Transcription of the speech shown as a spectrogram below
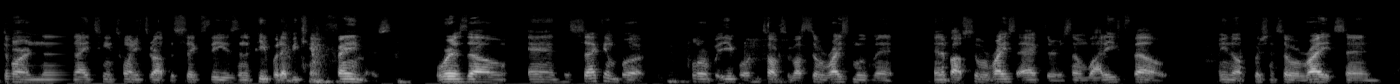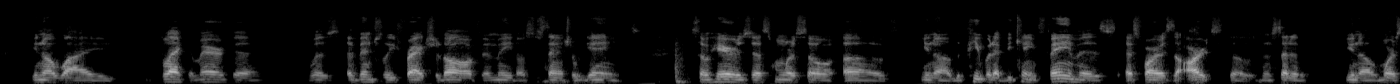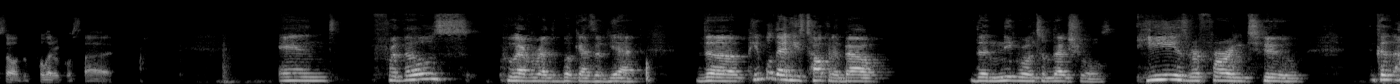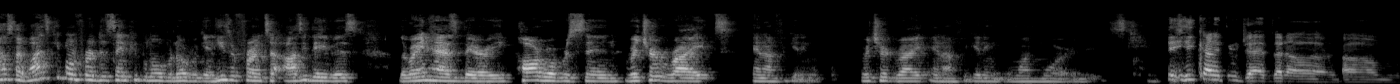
during the 1920s throughout the 60s and the people that became famous. Whereas though in his second book, Plural but Equal, he talks about civil rights movement and about civil rights actors and why they felt you know, pushing civil rights and, you know, why black America was eventually fractured off and made those substantial gains. So here is just more so of, you know, the people that became famous as far as the arts goes instead of, you know, more so the political side. And for those who haven't read the book as of yet, the people that he's talking about, the Negro intellectuals, he is referring to because I was like, why does he keep on referring to the same people over and over again? He's referring to Ossie Davis, Lorraine Hansberry, Paul Robeson, Richard Wright, and I'm forgetting Richard Wright, and I'm forgetting one more. And he, he kind of threw jabs at uh um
